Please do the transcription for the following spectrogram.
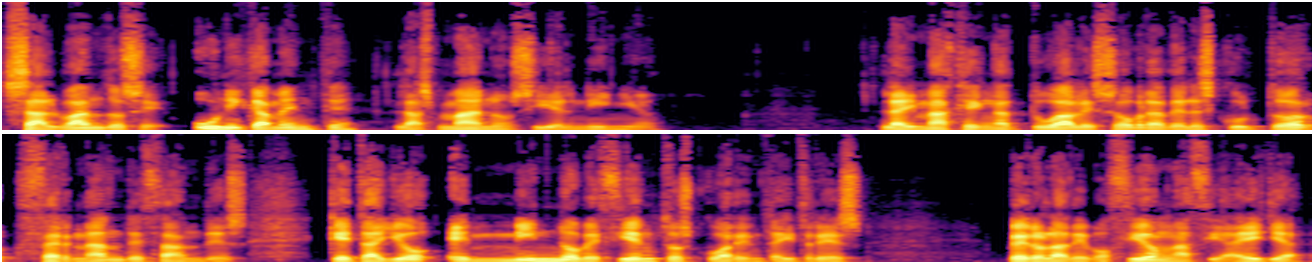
salvándose únicamente las manos y el niño. La imagen actual es obra del escultor Fernández Andes, que talló en 1943, pero la devoción hacia ella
